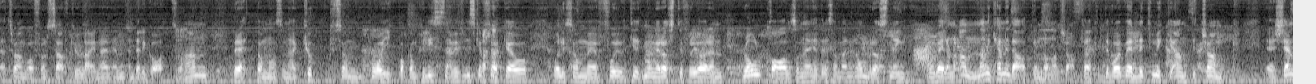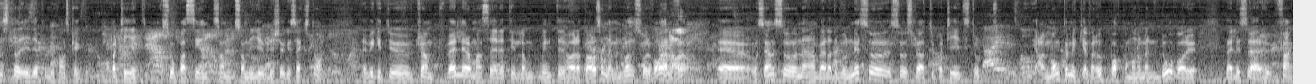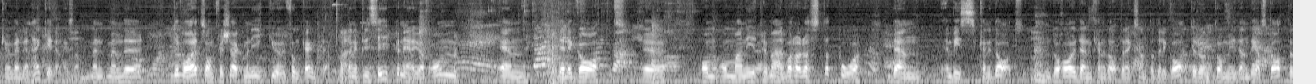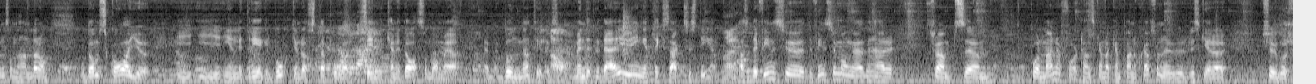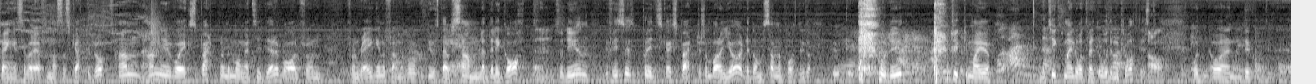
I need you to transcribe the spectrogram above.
jag tror han var från South Carolina, en, en delegat. Så han berättade om någon sån här kupp som pågick bakom kulisserna. Vi, ska försöka och, och liksom eh, få tillräckligt många röster för att göra en roll call, som det heter det, som en omröstning och välja någon annan kandidat än Donald Trump. För att det var väldigt mycket anti-Trump eh, känslor i det republikanska partiet så pass sent som, som i juli 2016. Vilket ju Trump-väljare, om man säger det till dem, vill inte höra talas om det, men det var så det var i alla fall. Eh, och sen så när han väl hade vunnit så, så slöt ju partiet stort, ja mångt och mycket i alla fall upp bakom honom, men då var det ju väldigt sådär, hur fan kan vi välja den här killen liksom? Men, men det, och det var ett sånt försök, men det gick ju, funkar inte. Utan i principen är ju att om en delegat, eh, om, om man i ett primärval har röstat på den en viss kandidat, då har ju den kandidaten x antal delegater runt om i den delstaten som det handlar om. Och de ska ju i, i, enligt regelboken rösta på sin kandidat som de är bundna till. Liksom. Men det, det där är ju inget exakt system. Nej. Alltså det finns ju, det finns ju många, den här Trumps um, Paul Manafort, hans gamla kampanjchef som nu riskerar 20 års fängelse vad det är för massa skattebrott. Han, han ju var expert under många tidigare val från, från Reagan och framåt och just där att samla delegater. Så det, är ju en, det finns ju politiska experter som bara gör det, de samlar på sig delegater. Och det tycker man ju, det tycker man ju låter väldigt odemokratiskt. Ja. Och, och det,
